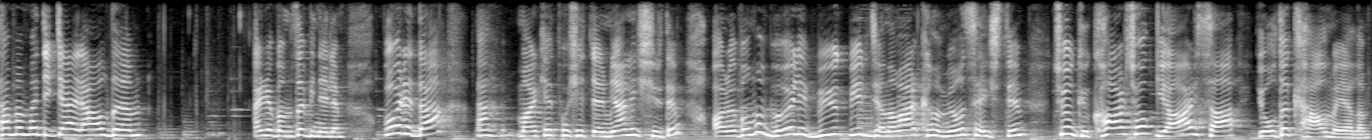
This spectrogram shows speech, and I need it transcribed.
Tamam hadi gel aldım. Arabamıza binelim. Bu arada eh, market poşetlerimi yerleştirdim. Arabamı böyle büyük bir canavar kamyon seçtim. Çünkü kar çok yağarsa yolda kalmayalım.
